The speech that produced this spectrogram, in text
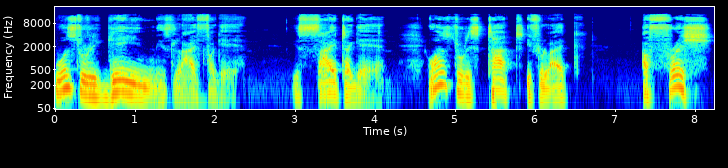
He wants to regain his life again, his sight again. He wants to restart, if you like, afresh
